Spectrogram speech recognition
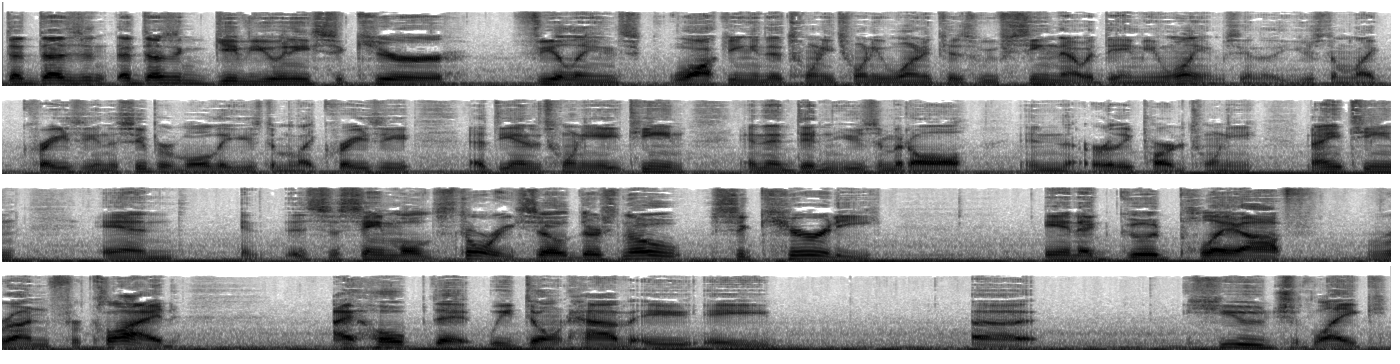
that doesn't that doesn't give you any secure feelings walking into 2021 because we've seen that with Damien Williams. You know, they used him like crazy in the Super Bowl. They used him like crazy at the end of 2018, and then didn't use him at all in the early part of 2019. And it's the same old story. So there's no security in a good playoff run for Clyde. I hope that we don't have a a, a huge like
